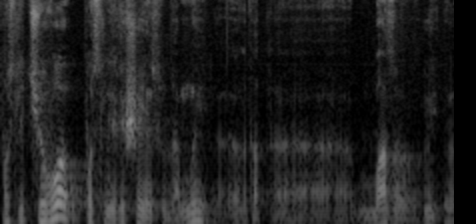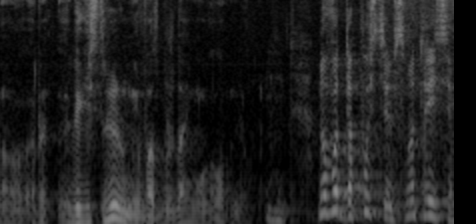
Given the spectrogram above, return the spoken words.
После чего, после решения суда, мы э, этот, э, базу э, ре- регистрируем и возбуждаем уголовное дело. Ну вот, допустим, смотрите,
